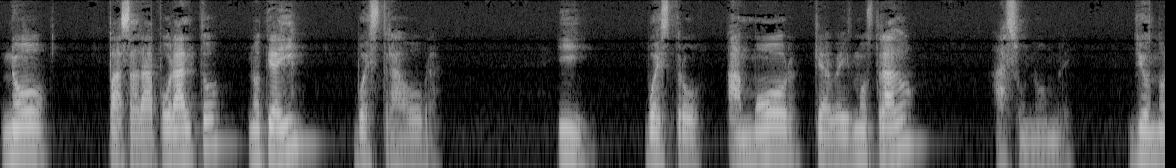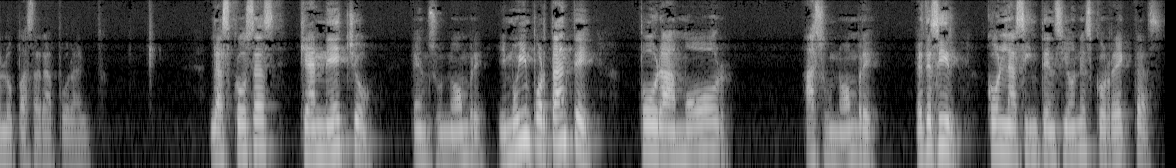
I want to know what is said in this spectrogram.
No pasará por alto, note ahí, vuestra obra y vuestro amor que habéis mostrado a su nombre. Dios no lo pasará por alto. Las cosas que han hecho en su nombre. Y muy importante, por amor a su nombre. Es decir, con las intenciones correctas,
